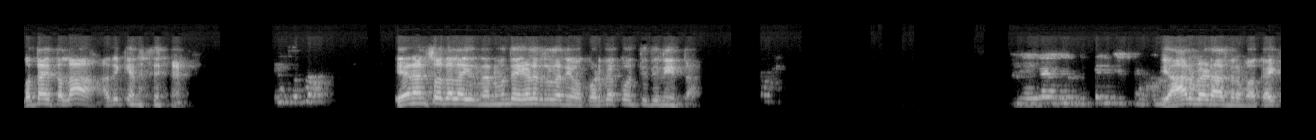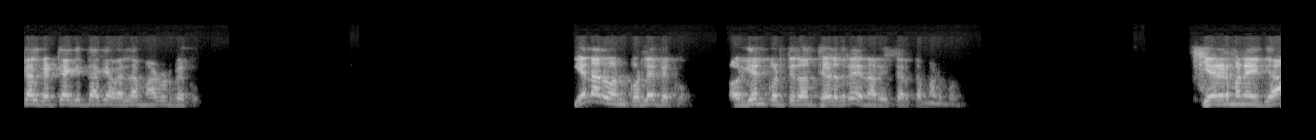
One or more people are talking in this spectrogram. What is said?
ಗೊತ್ತಾಯ್ತಲ್ಲ? ಅದಕ್ಕೆ ಏನ್ ಅನ್ಸೋದಲ್ಲ? ಈಗ ನನ್ ಮುಂದೆ ಹೇಳಿದ್ರಲ್ಲ ನೀವು ಕೊಡ್ಬೇಕು ಅಂತಿದ್ದೀನಿ ಅಂತ. ಯಾರು ಬೇಡ ಅಂದ್ರಮ್ಮ? ಕೈಕಾಲು ಗಟ್ಟಿಯಾಗಿದ್ದಾಗೆ ಅವೆಲ್ಲ ಮಾಡ್ಬಿಡ್ಬೇಕು. ಏನಾರು ಒಂದ್ ಕೊಡ್ಲೇಬೇಕು. ಅವ್ರಿಗೇನ್ ಕೊಡ್ತೀರಾ ಅಂತ ಹೇಳಿದ್ರೆ ಏನಾರು ಇತ್ಯರ್ಥ ಮಾಡ್ಬೋದು. ಎರಡ್ ಮನೆ ಇದೆಯಾ?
